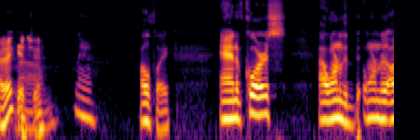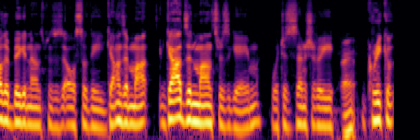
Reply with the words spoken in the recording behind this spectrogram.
I did get you. Um, Yeah, hopefully, and of course, uh, one of the one of the other big announcements is also the Gods and Mon- Gods and Monsters game, which is essentially Right. Greek of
